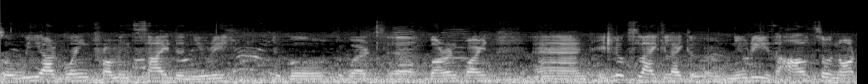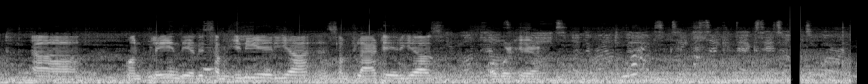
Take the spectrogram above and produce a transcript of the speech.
So we are going from inside the Newry to go towards uh, Warrenpoint, and it looks like like uh, Newry is also not uh, on plain. There is some hilly area and some flat areas over here. At the roundabout, take the second exit onto Warren.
